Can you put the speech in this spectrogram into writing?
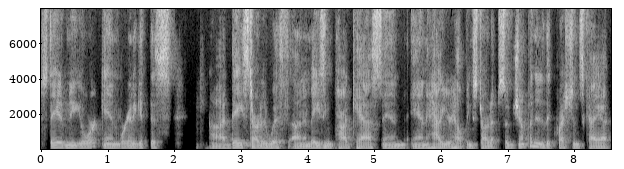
state of New York, and we're going to get this uh, day started with an amazing podcast and and how you're helping startups. So jumping into the questions, Caya,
